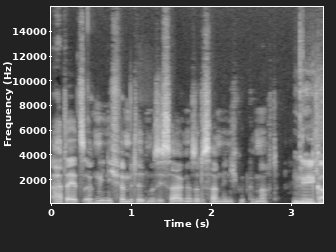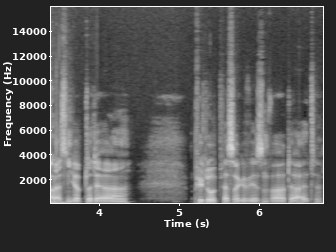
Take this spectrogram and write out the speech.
hat er jetzt irgendwie nicht vermittelt, muss ich sagen. Also das haben die nicht gut gemacht. Nee, Ich gar weiß nicht, ob da der Pilot besser gewesen war, der alte.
